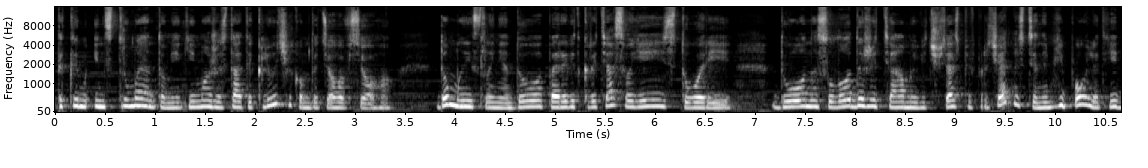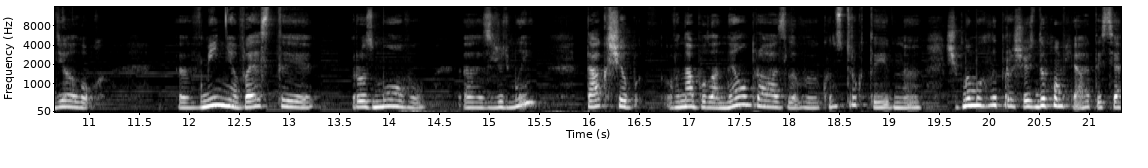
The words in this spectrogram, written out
таким інструментом, який може стати ключиком до цього всього, до мислення, до перевідкриття своєї історії, до насолоди життями, відчуття співпричетності, на мій погляд, є діалог, вміння вести розмову е, з людьми так, щоб вона була необразливою, конструктивною, щоб ми могли про щось домовлятися,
